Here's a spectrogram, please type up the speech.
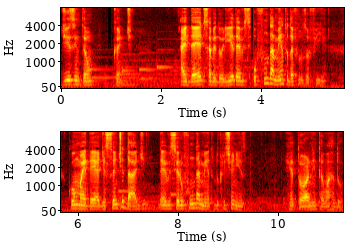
Diz então Kant. A ideia de sabedoria deve ser o fundamento da filosofia, como a ideia de santidade deve ser o fundamento do cristianismo. Retorna então a Ardot.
